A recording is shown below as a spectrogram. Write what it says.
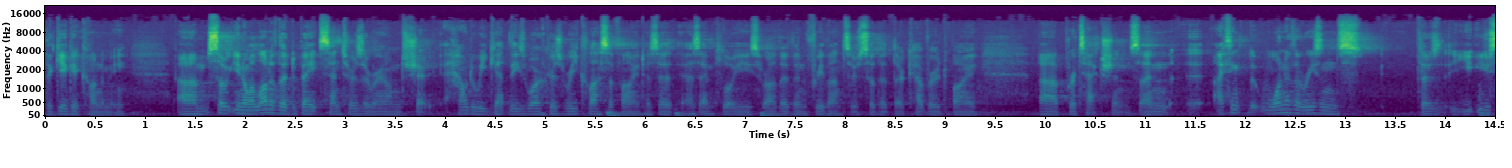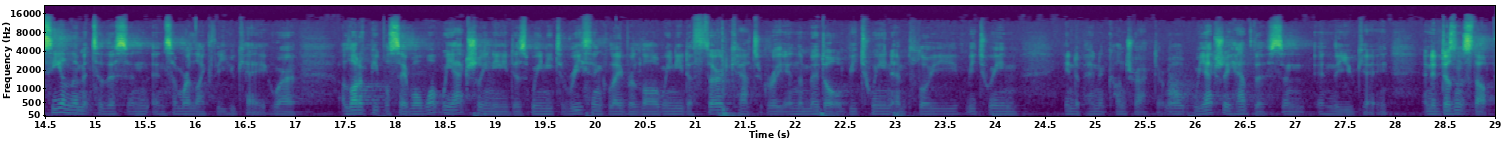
the gig economy. Um, so, you know, a lot of the debate centers around how do we get these workers reclassified as, a, as employees rather than freelancers so that they're covered by uh, protections. And uh, I think that one of the reasons there's, you, you see a limit to this in, in somewhere like the UK where a lot of people say, well, what we actually need is we need to rethink labor law. We need a third category in the middle between employee, between independent contractor. Well, we actually have this in, in the UK, and it doesn't stop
